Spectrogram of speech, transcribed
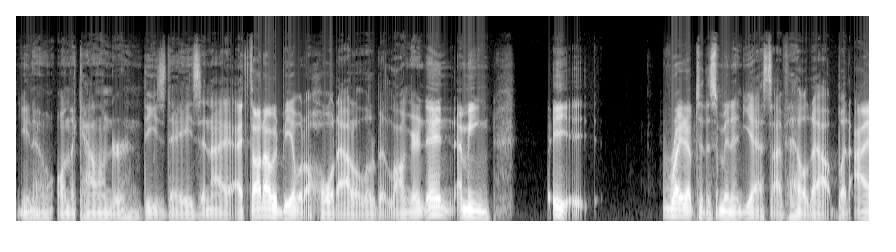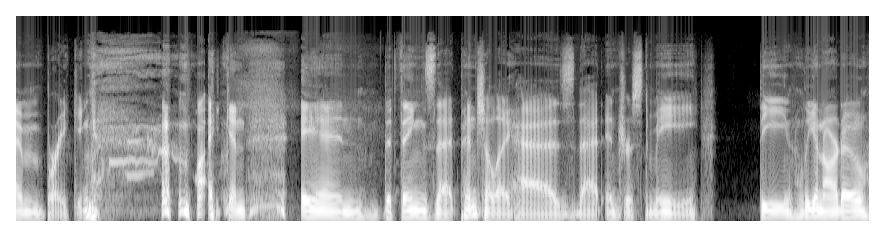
you know, on the calendar these days. And I, I thought I would be able to hold out a little bit longer. And, I mean, it, right up to this minute, yes, I've held out, but I'm breaking. Myke and and the things that Pen has that interest me, the Leonardo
